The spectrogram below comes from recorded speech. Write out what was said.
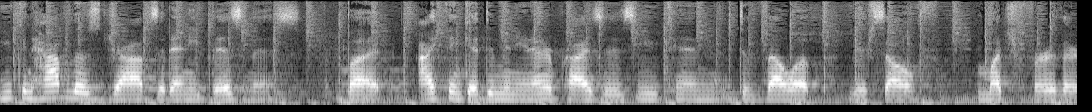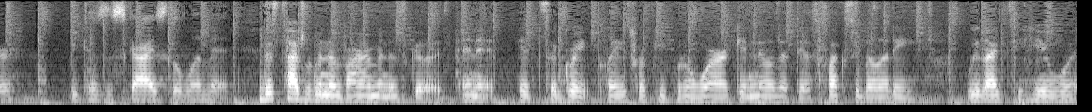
you can have those jobs at any business, but I think at Dominion Enterprises you can develop yourself much further because the sky's the limit. This type of an environment is good and it, it's a great place for people to work and know that there's flexibility. We like to hear what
